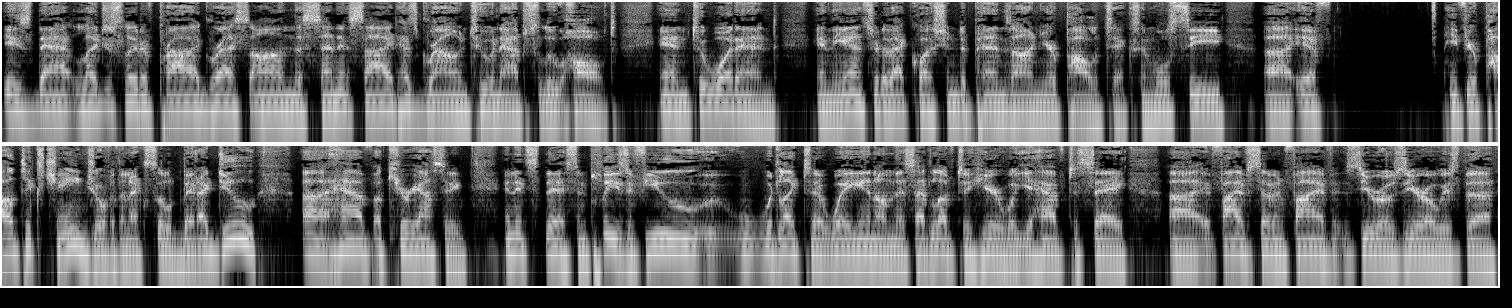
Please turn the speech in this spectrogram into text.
is that legislative progress on the Senate side has ground to an absolute halt. And to what end? And the answer to that question depends on your politics. And we'll see uh, if if your politics change over the next little bit. I do uh, have a curiosity, and it's this. And please, if you would like to weigh in on this, I'd love to hear what you have to say. Uh, five seven five zero zero is the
